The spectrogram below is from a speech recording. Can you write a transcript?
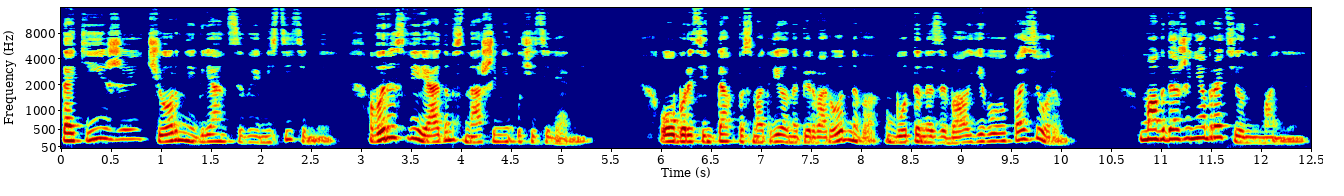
Такие же черные, глянцевые, вместительные, выросли рядом с нашими учителями. Оборотень так посмотрел на первородного, будто называл его позером. Маг даже не обратил внимания.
